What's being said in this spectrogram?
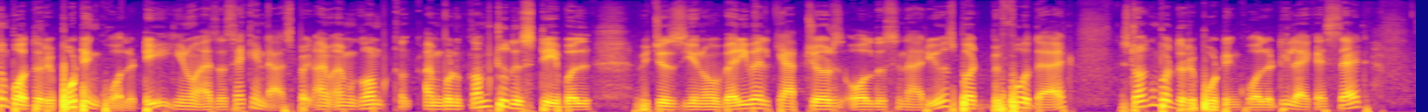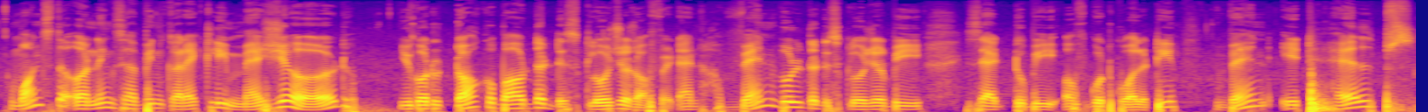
about the reporting quality you know as a second aspect I'm, I'm going I'm going to come to this table which is you know very well captures all the scenarios. But before that it's talking about the reporting quality. Like I said once the earnings have been correctly measured you got to talk about the disclosure of it. And when will the disclosure be said to be of good quality? When it helps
